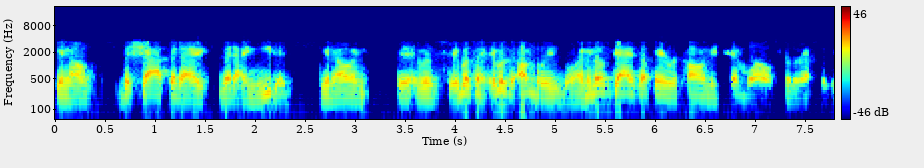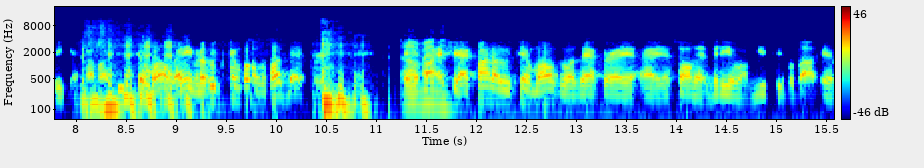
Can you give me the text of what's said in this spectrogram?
you know, the shot that I that I needed. You know, and it was it wasn't it was unbelievable. I mean, those guys up there were calling me Tim Wells for the rest of the weekend. I'm like, who's Tim Wells? I didn't even know who Tim Wells was at first. And Oh, man. actually, I found out who Tim Wells was after I, I saw that video on YouTube about him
